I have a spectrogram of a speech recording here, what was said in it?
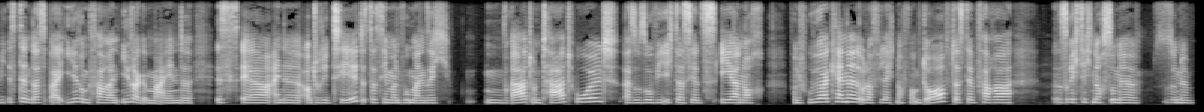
Wie ist denn das bei Ihrem Pfarrer in Ihrer Gemeinde? Ist er eine Autorität? Ist das jemand, wo man sich Rat und Tat holt? Also so wie ich das jetzt eher noch von früher kenne oder vielleicht noch vom Dorf, dass der Pfarrer so richtig noch so eine, so eine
